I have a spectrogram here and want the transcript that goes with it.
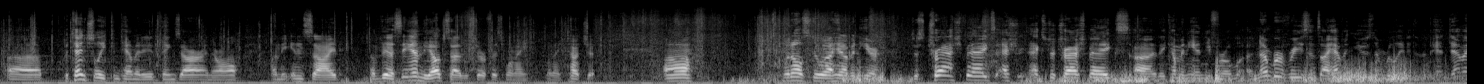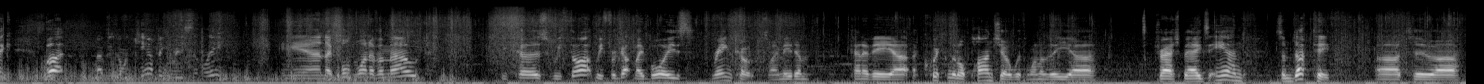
uh, potentially contaminated things are and they're all on the inside of this and the outside of the surface when I, when I touch it. What else do I have in here? Just trash bags, extra, extra trash bags. Uh, they come in handy for a, a, number of reasons. I haven't used them related to the pandemic, but I was going camping recently and I pulled one of them out because we thought we forgot my boy's raincoat. So I made him kind of a, uh, a quick little poncho with one of the uh, trash bags and some duct tape uh, to uh,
